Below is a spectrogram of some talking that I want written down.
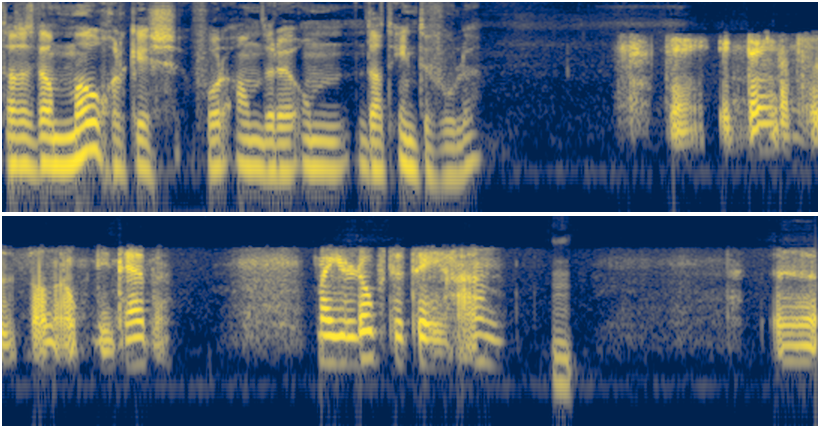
dat het wel mogelijk is voor anderen om dat in te voelen? Nee, ik denk dat ze het dan ook niet hebben. Maar je loopt er tegenaan. Hm. Eh,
